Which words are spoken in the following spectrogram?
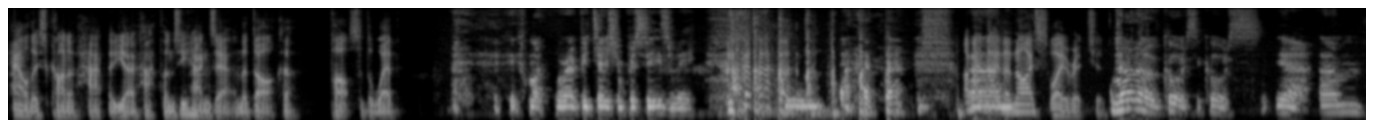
how this kind of ha- you know, happens. He hangs out in the darker parts of the web. My reputation precedes me. I mean that in a um, nice way, Richard. No, no, of course, of course, yeah. Um,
